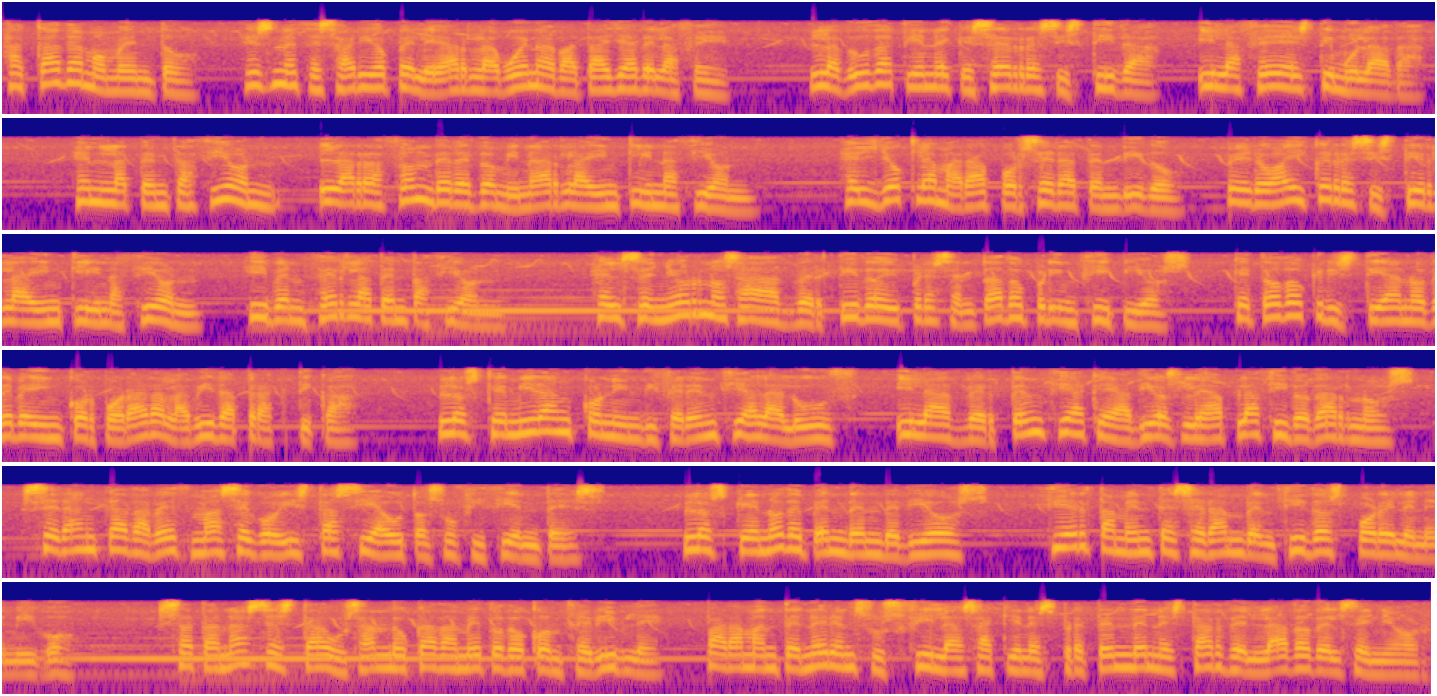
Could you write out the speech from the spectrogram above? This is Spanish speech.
A cada momento, es necesario pelear la buena batalla de la fe. La duda tiene que ser resistida, y la fe estimulada. En la tentación, la razón debe dominar la inclinación. El yo clamará por ser atendido, pero hay que resistir la inclinación, y vencer la tentación. El Señor nos ha advertido y presentado principios, que todo cristiano debe incorporar a la vida práctica. Los que miran con indiferencia la luz, y la advertencia que a Dios le ha placido darnos, serán cada vez más egoístas y autosuficientes. Los que no dependen de Dios, ciertamente serán vencidos por el enemigo. Satanás está usando cada método concebible, para mantener en sus filas a quienes pretenden estar del lado del Señor.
